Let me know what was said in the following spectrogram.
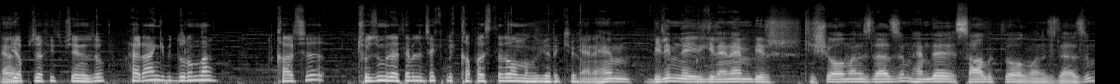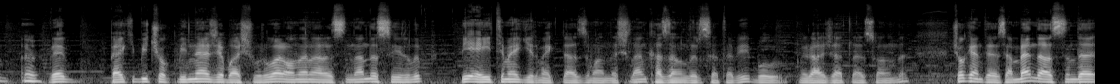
Evet. Yapacak hiçbir şeyiniz yok. Herhangi bir durumla karşı çözüm üretebilecek bir kapasitede olmanız gerekiyor. Yani hem bilimle ilgilenen bir kişi olmanız lazım hem de sağlıklı olmanız lazım. Evet. Ve belki birçok binlerce başvuru var. Onların arasından da sıyrılıp bir eğitime girmek lazım anlaşılan. Kazanılırsa tabii bu müracaatlar sonunda. Çok enteresan. Ben de aslında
